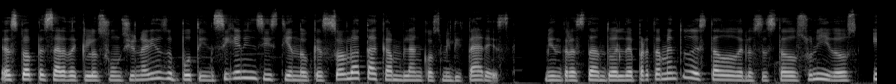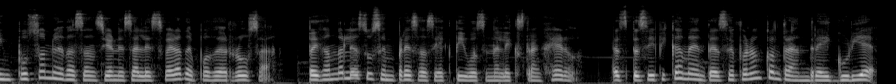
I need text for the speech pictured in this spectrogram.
Esto a pesar de que los funcionarios de Putin siguen insistiendo que solo atacan blancos militares. Mientras tanto, el Departamento de Estado de los Estados Unidos impuso nuevas sanciones a la esfera de poder rusa, pegándole a sus empresas y activos en el extranjero. Específicamente se fueron contra Andrei Guriev,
